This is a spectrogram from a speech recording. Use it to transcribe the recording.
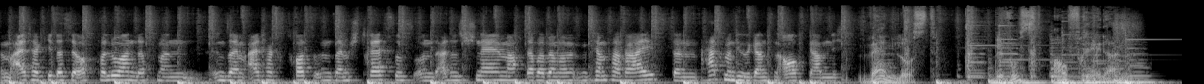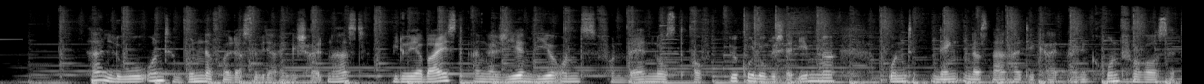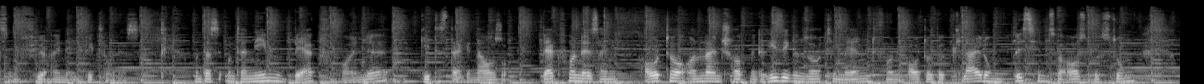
im Alltag geht das ja oft verloren, dass man in seinem Alltagstrotz, in seinem Stress ist und alles schnell macht. Aber wenn man mit dem Camper reist, dann hat man diese ganzen Aufgaben nicht. Vanlust. Bewusst aufrädern. Hallo und wundervoll, dass du wieder eingeschaltet hast. Wie du ja weißt, engagieren wir uns von Vanlust auf ökologischer Ebene und denken, dass Nachhaltigkeit eine Grundvoraussetzung für eine Entwicklung ist. Und das Unternehmen Bergfreunde geht es da genauso. Bergfreunde ist ein Outdoor-Online-Shop mit riesigem Sortiment von Outdoor-Bekleidung bis hin zur Ausrüstung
